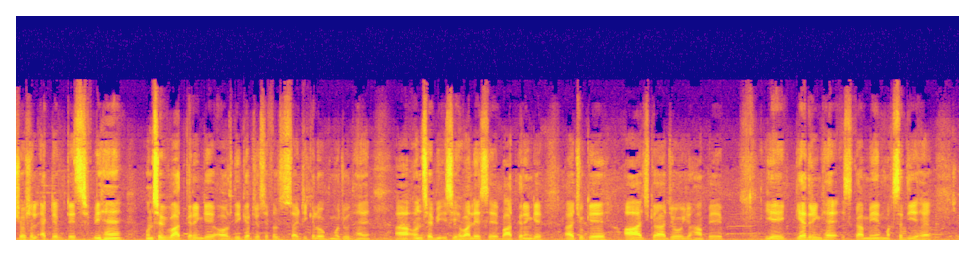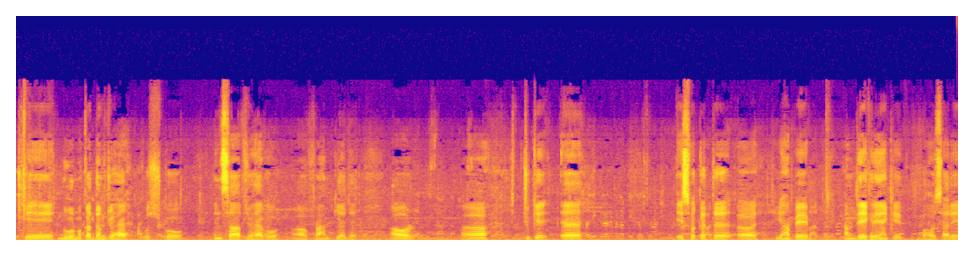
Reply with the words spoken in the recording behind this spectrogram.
सोशल एक्टिविटीज़ भी हैं, उनसे भी बात करेंगे और दीगर जो सिविल सोसाइटी के लोग मौजूद हैं उनसे भी इसी हवाले से बात करेंगे। चूँकि आज का जो यहाँ पे ये गैदरिंग है, इसका मेन मकसद ये है कि नूर मुकदम जो है, उसको इंसाफ जो है वो फ्राहम किया जाए। और चूँकि इस वक्त यहाँ पे हम देख रहे हैं कि बहुत सारे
